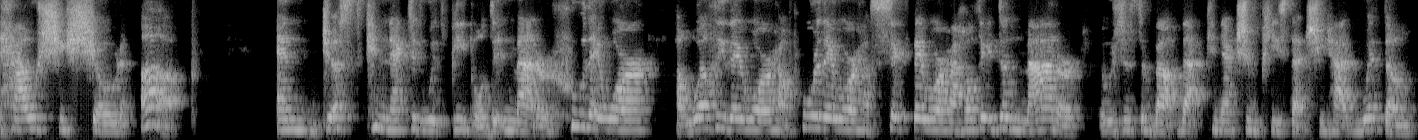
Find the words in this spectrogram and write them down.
how she showed up and just connected with people. Didn't matter who they were, how wealthy they were, how poor they were, how sick they were, how healthy. It doesn't matter. It was just about that connection piece that she had with them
